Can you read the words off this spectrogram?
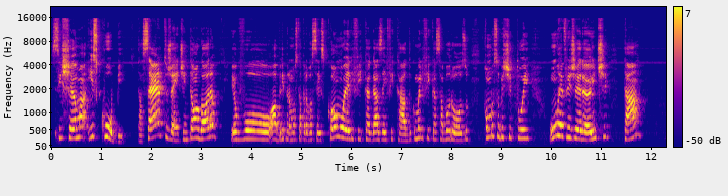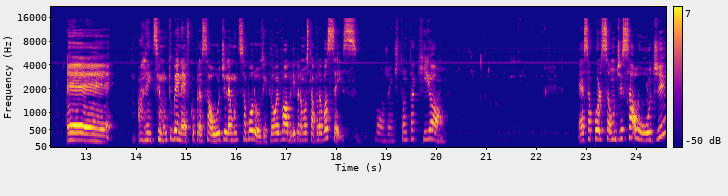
se chama Scooby, tá certo, gente? Então agora eu vou abrir para mostrar para vocês como ele fica gaseificado, como ele fica saboroso, como substitui um refrigerante, tá? É, além de ser muito benéfico para a saúde, ele é muito saboroso. Então eu vou abrir para mostrar para vocês. Bom, gente, então tá aqui, ó. Essa porção de saúde.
